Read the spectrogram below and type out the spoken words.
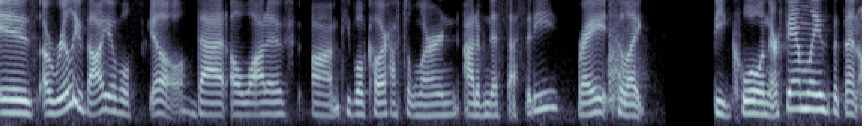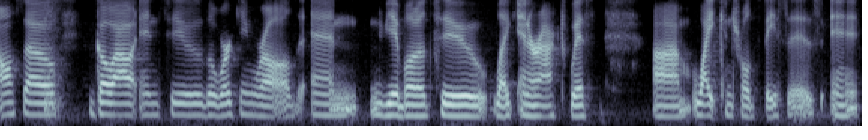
is a really valuable skill that a lot of um, people of color have to learn out of necessity, right? To like be cool in their families, but then also go out into the working world and be able to like interact with um, white controlled spaces in,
